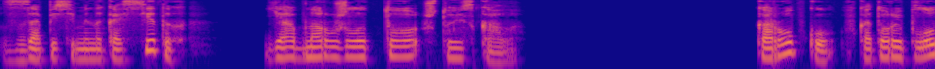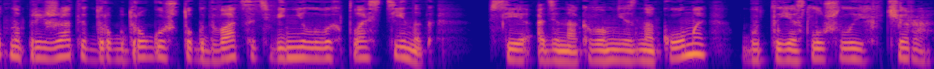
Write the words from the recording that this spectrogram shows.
с записями на кассетах я обнаружила то, что искала. Коробку, в которой плотно прижаты друг к другу штук 20 виниловых пластинок, все одинаково мне знакомы, будто я слушала их вчера.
